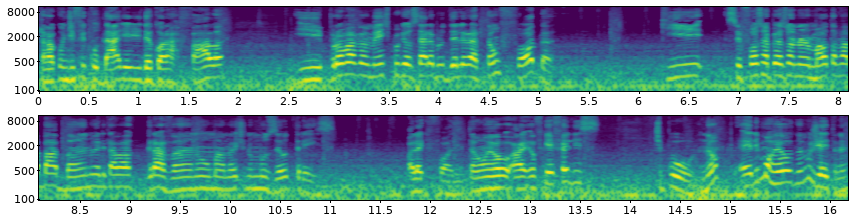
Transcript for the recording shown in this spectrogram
Tava com dificuldade de decorar fala. E provavelmente porque o cérebro dele era tão foda que se fosse uma pessoa normal, tava babando, ele tava gravando uma noite no Museu 3. Olha que foda. Então eu, eu fiquei feliz. Tipo, não, ele morreu do mesmo jeito, né?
